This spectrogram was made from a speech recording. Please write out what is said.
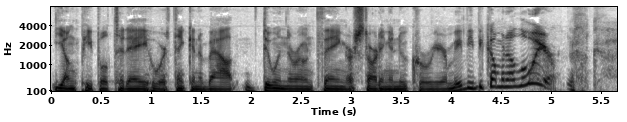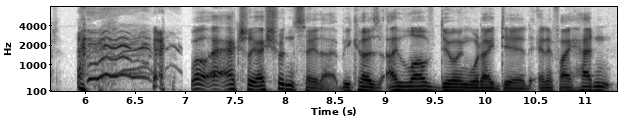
young people today who are thinking about doing their own thing or starting a new career, maybe becoming a lawyer? Oh, God. well, actually, I shouldn't say that because I love doing what I did, and if I hadn't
